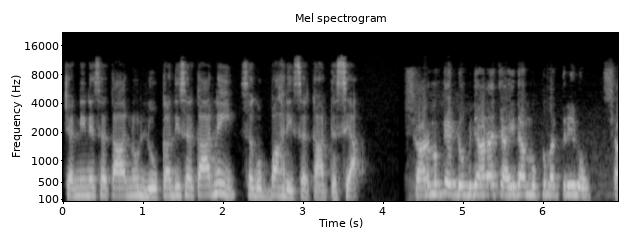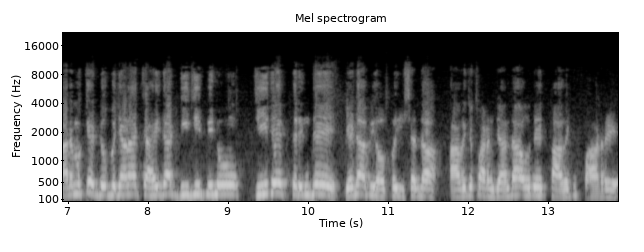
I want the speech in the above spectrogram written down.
ਚੰਨੀ ਨੇ ਸਰਕਾਰ ਨੂੰ ਲੋਕਾਂ ਦੀ ਸਰਕਾਰ ਨਹੀਂ, ਸਗੋਂ ਬਾਹਰੀ ਸਰਕਾਰ ਦੱਸਿਆ। ਸ਼ਰਮ ਕੇ ਡੁੱਬ ਜਾਣਾ ਚਾਹੀਦਾ ਮੁੱਖ ਮੰਤਰੀ ਨੂੰ, ਸ਼ਰਮ ਕੇ ਡੁੱਬ ਜਾਣਾ ਚਾਹੀਦਾ ਡੀਜੀਪੀ ਨੂੰ, ਜਿਹਦੇ ਕਰਿੰਦੇ ਜਿਹੜਾ ਵੀ ਆਪੋਜੀਸ਼ਨ ਦਾ ਕਾਗਜ਼ ਭਰਨ ਜਾਂਦਾ, ਉਹਦੇ ਕਾਗਜ਼ ਫਾੜ ਰਹੇ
